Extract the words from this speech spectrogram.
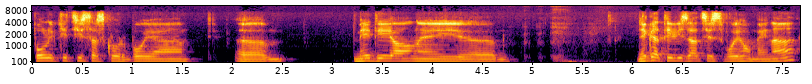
politici sa skôr boja um, mediálnej um, negativizácie svojho mena,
